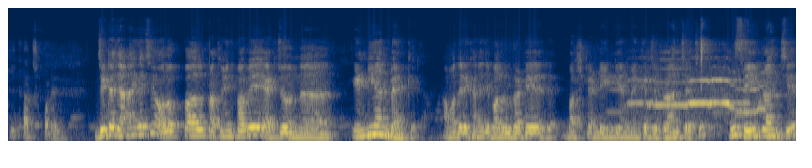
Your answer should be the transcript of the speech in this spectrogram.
কি কাজ করেন? যেটা জানা গেছে অলোক পাল প্রাথমিকভাবে একজন ইন্ডিয়ান ব্যাংকের আমাদের এখানে যে বালুরঘাটের বাস স্ট্যান্ডে ইন্ডিয়ান ব্যাংকের যে ব্রাঞ্চ আছে সেই ব্রাঞ্চের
